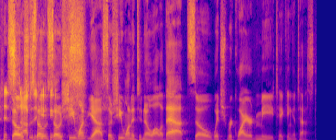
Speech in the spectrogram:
so so so she want yeah so she wanted to know all of that so which required me taking a test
